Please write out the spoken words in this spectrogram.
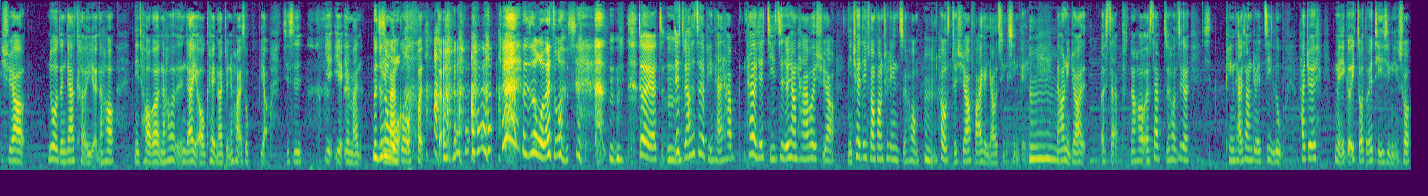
需要，如果人家可以，然后你投了，然后人家也 OK，然后整句话来说不要，其实也也也蛮，那就是蛮过分的，那就是我在做的事。嗯，对，因为主要是这个平台，它它有些机制，就像它会需要你确定双方确定之后，嗯，host 需要发一个邀请信给你，嗯，然后你就要 accept，然后 accept 之后，这个平台上就会记录，它就会每一个一周都会提醒你说。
